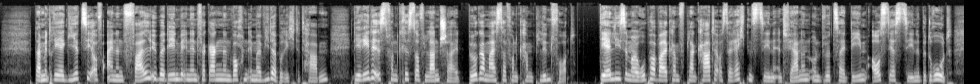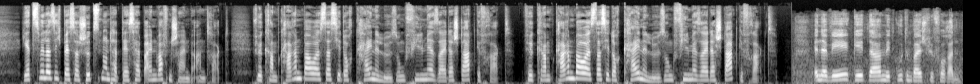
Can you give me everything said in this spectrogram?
Damit reagiert sie auf einen Fall, über den wir in den vergangenen Wochen immer wieder berichtet haben. Die Rede ist von Christoph Landscheid, Bürgermeister von Kamp-Lindfort. Der ließ im Europawahlkampf Plakate aus der rechten Szene entfernen und wird seitdem aus der Szene bedroht. Jetzt will er sich besser schützen und hat deshalb einen Waffenschein beantragt. Für Kramp-Karrenbauer ist das jedoch keine Lösung, vielmehr sei der Staat gefragt. Für Kramp-Karrenbauer ist das jedoch keine Lösung, vielmehr sei der Staat gefragt. NRW geht da mit gutem Beispiel voran.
